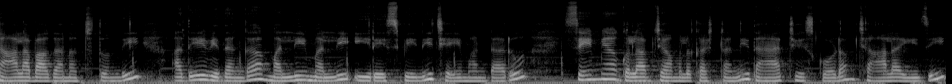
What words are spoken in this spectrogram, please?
చాలా బాగా నచ్చుతుంది. అదేవిధంగా మళ్ళీ మళ్ళీ ఈ రెసిపీని చేయమంటారు. సేమియా గులాబ్ జాముల కష్టాన్ని తయారు చేసుకోవడం చాలా ఈజీ.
